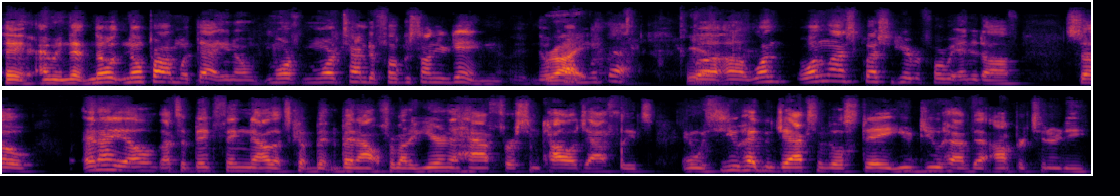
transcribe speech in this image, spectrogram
Hey, I mean, no, no problem with that. You know, more more time to focus on your game. No right. problem with that. Yeah. But uh, one one last question here before we end it off. So NIL, that's a big thing now. That's been, been out for about a year and a half for some college athletes. And with you heading to Jacksonville State, you do have that opportunity,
